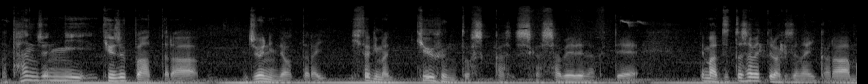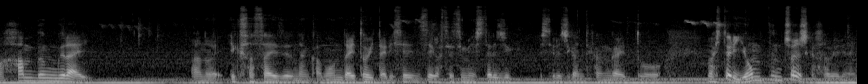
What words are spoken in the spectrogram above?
まあ、単純に90分あったら10人で終わったら1人ま9分としかしか喋れなくてで、まあ、ずっと喋ってるわけじゃないから、まあ、半分ぐらいあのエクササイズなんか問題解いたり先生が説明したりしてる時間って考えると、まあ、1人4分ちょいしか喋れないんでね。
